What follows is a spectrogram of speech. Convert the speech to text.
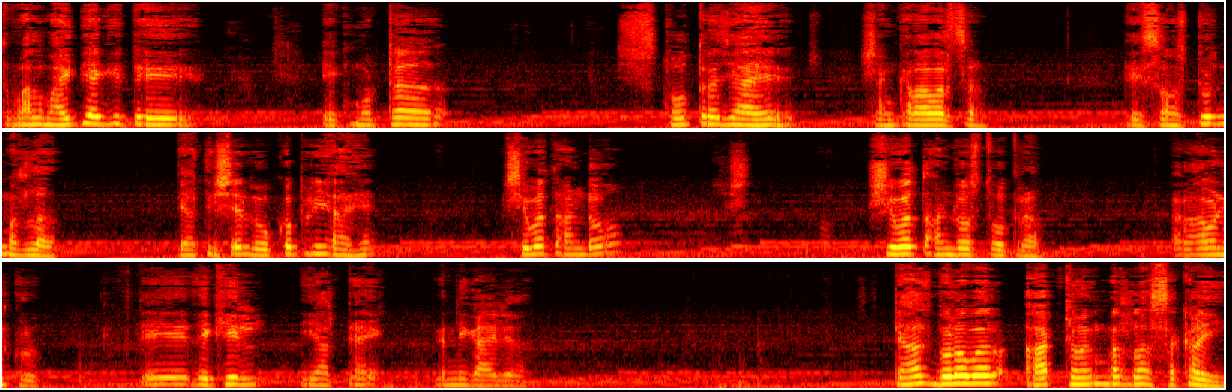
तुम्हाला माहिती आहे की ते एक मोठं स्तोत्र जे आहे शंकरावरचं ते संस्कृतमधलं ते अतिशय लोकप्रिय आहे. शिवतांडव शिवतांडव स्तोत्र रावणकृत ते देखील यात त्यांनी गायलेलं. त्याचबरोबर आठ नोव्हेंबरला सकाळी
